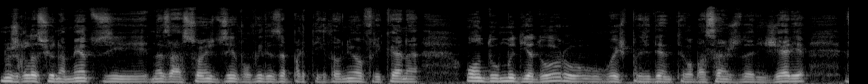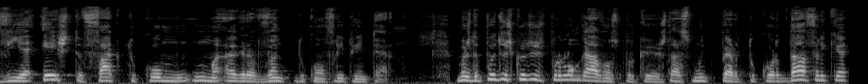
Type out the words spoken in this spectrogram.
nos relacionamentos e nas ações desenvolvidas a partir da União Africana onde o mediador, o ex-presidente Obasanjo da Nigéria, via este facto como uma agravante do conflito interno. Mas depois as coisas prolongavam-se, porque está-se muito perto do Corno da África,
